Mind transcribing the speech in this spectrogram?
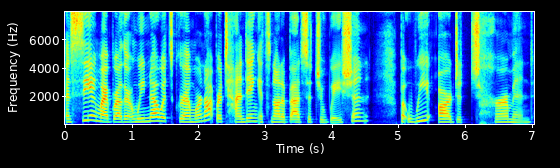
and seeing my brother, and we know it's grim. We're not pretending it's not a bad situation, but we are determined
